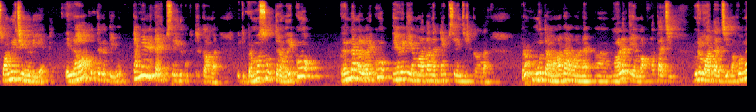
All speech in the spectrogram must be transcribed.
சுவாமிஜியினுடைய எல்லா புத்தகத்தையும் தமிழ் டைப் செய்து கொடுத்துருக்காங்க. இன்னைக்கு பிரம்மசூத்திரம் வரைக்கும் கிரந்தங்கள் வரைக்கும் தேவகி அம்மா தான் அந்த டைப் செஞ்சுருக்காங்க. அப்புறம் மூத்த மாதாவான மாலத்தி அம்மா மாதாஜி குரு மாதாஜி அவங்க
